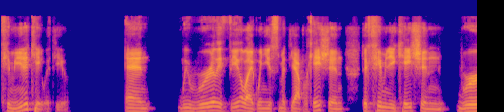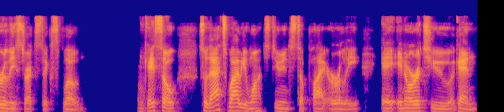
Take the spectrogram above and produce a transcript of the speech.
communicate with you. And we really feel like when you submit the application, the communication really starts to explode. Okay, so so that's why we want students to apply early in order to again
